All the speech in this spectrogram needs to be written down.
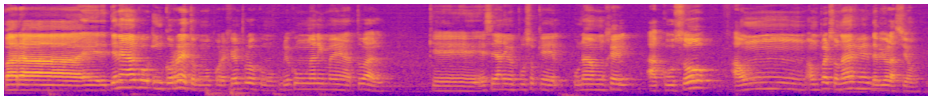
para eh, tiene algo incorrecto como por ejemplo como ocurrió con un anime actual que ese anime puso que una mujer acusó a un, a un personaje de violación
